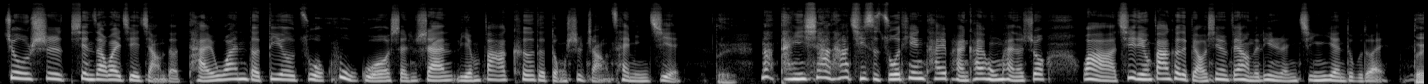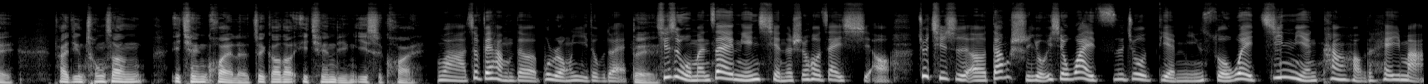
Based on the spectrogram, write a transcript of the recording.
就是现在外界讲的台湾的第二座护国神山联发科的董事长蔡明介。对，那谈一下他其实昨天开盘开红盘的时候，哇，其实联发科的表现非常的令人惊艳，对不对？对。它已经冲上一千块了，最高到一千零一十块。哇，这非常的不容易，对不对？对。其实我们在年前的时候在写哦，就其实呃，当时有一些外资就点名所谓今年看好的黑马，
